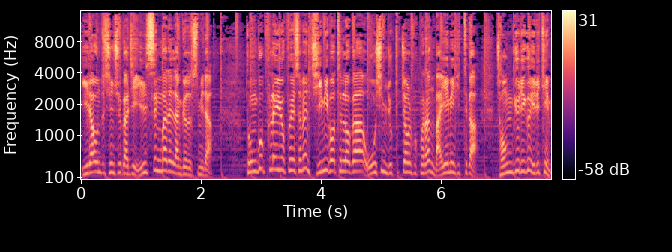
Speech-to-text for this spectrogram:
2라운드 진출까지 1승만을 남겨뒀습니다. 동부 플레이오프에서는 지미 버틀러가 56득점을 폭발한 마이애미 히트가 정규리그 1위 팀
